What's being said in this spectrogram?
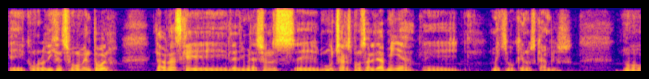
Eh, como lo dije en su momento, bueno, la verdad es que eh, la eliminación es eh, mucha responsabilidad mía. me equivoqué en los cambios. No,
